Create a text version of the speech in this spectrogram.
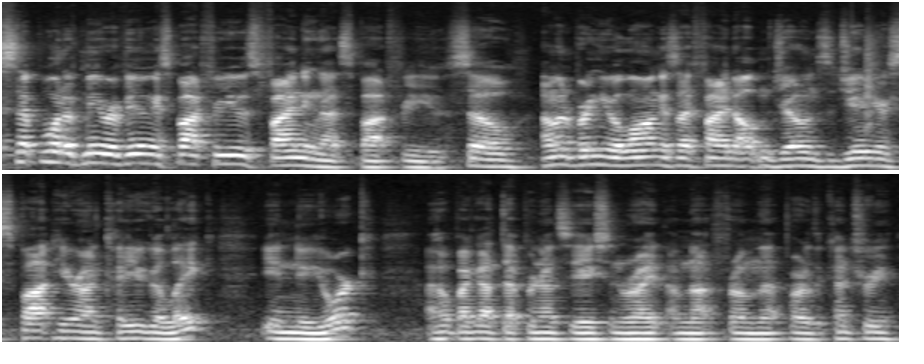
Step one of me reviewing a spot for you is finding that spot for you. So I'm going to bring you along as I find Alton Jones Jr.'s spot here on Cayuga Lake in New York. I hope I got that pronunciation right. I'm not from that part of the country.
